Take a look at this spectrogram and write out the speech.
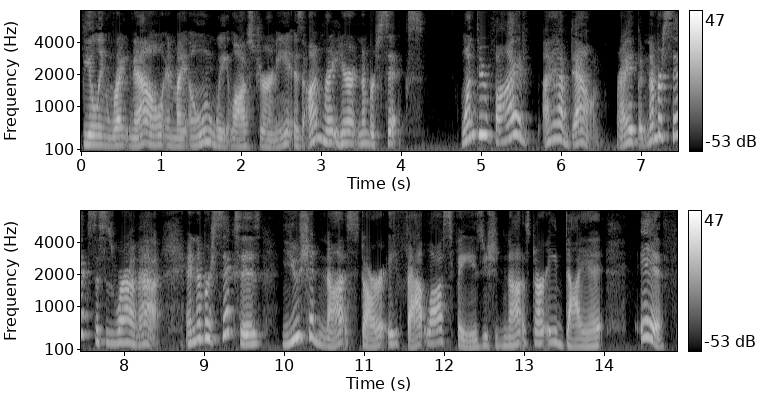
feeling right now in my own weight loss journey is I'm right here at number 6. 1 through 5 I have down, right? But number 6 this is where I'm at. And number 6 is you should not start a fat loss phase. You should not start a diet if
